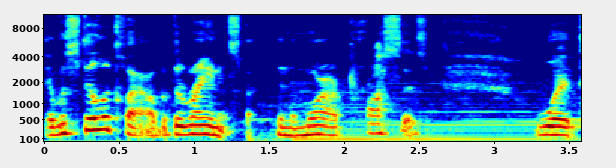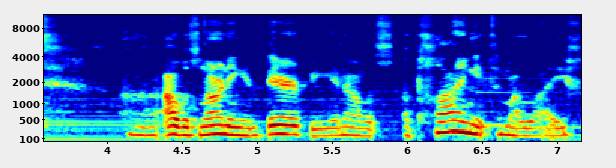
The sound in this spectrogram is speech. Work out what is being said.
There was still a cloud, but the rain had stopped. And the more I processed what uh, I was learning in therapy and I was applying it to my life,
